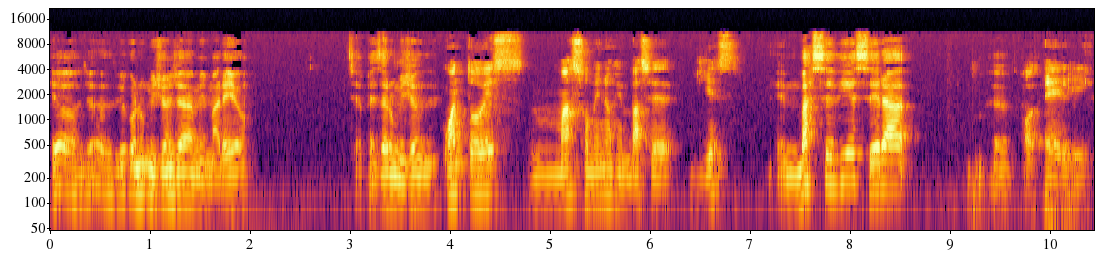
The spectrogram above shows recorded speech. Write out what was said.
Yo, yo, yo con un millón ya me mareo. O sea, pensar un millón. de- ¿Cuánto es más o menos en base 10? En base 10 era. eh, el-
